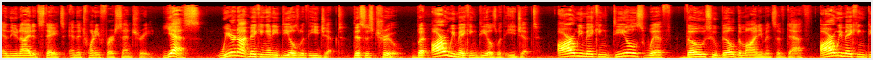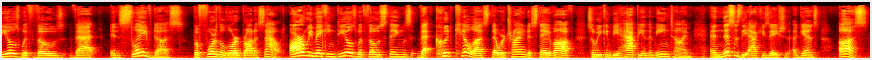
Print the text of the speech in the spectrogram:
in the United States in the 21st century, yes, we are not making any deals with Egypt. This is true. But are we making deals with Egypt? Are we making deals with those who build the monuments of death? Are we making deals with those that enslaved us before the Lord brought us out? Are we making deals with those things that could kill us that we're trying to stave off so we can be happy in the meantime? And this is the accusation against us,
